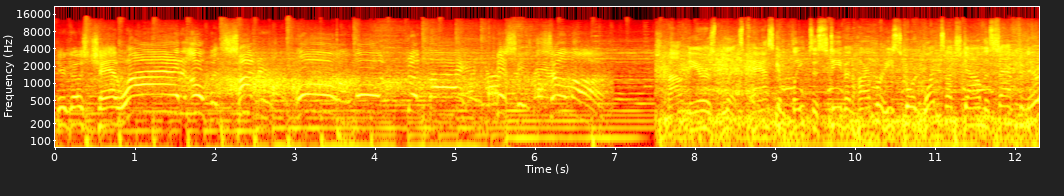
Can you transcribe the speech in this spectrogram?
Here goes Chad, wide open, Saunders. Oh, Lord, goodbye. Is so long. Mountaineers blitz. Pass complete to Stephen Harper. He scored one touchdown this afternoon.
